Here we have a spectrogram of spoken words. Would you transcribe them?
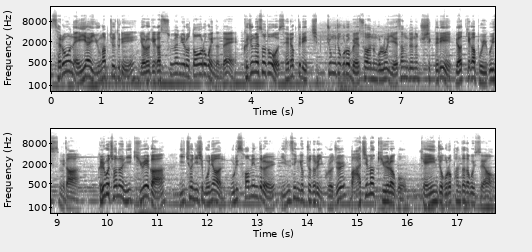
새로운 AI 융합주들이 여러 개가 수면 위로 떠오르고 있는데 그 중에서도 세력들이 집중적으로 매수하는 걸로 예상되는 주식들이 몇 개가 보이고 있습니다. 그리고 저는 이 기회가 2025년 우리 서민들을 인생 역전으로 이끌어줄 마지막 기회라고 개인적으로 판단하고 있어요.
